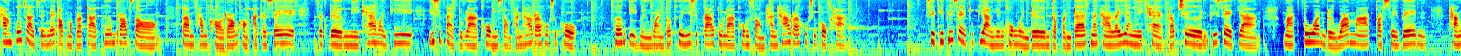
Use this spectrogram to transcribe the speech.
ทางผู้จัดจึงได้ออกมาประกาศเพิ่มรอบ2ตามคำขอร้องของอากาเซ่จากเดิมมีแค่วันที่ 28 ตุลาคม 2566 เพิ่มอีก 1 วันก็คือ 29 ตุลาคม 2566 ค่ะ สิทธิพิเศษทุกอย่างยังคงเหมือนเดิมกับวันแรกนะคะ และยังมีแขกรับเชิญพิเศษอย่างมาร์กต้วนหรือว่ามาร์กกอสเซเว่นทั้ง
